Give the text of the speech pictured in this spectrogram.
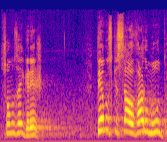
somos a igreja, temos que salvar o mundo.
